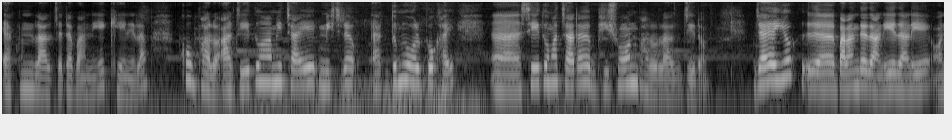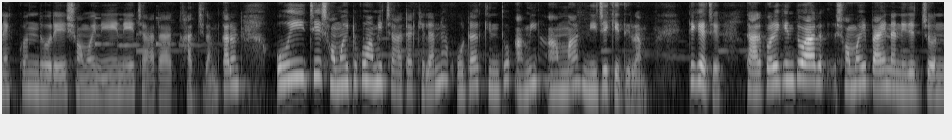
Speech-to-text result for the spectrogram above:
এখন লাল চাটা বানিয়ে খেয়ে নিলাম। খুব ভালো। আর যেহেতু আমি চায়ে মিষ্টিটা একদমই অল্প খাই সেহেতু আমার চাটা ভীষণ ভালো লাগছিল। যাই হোক বারান্দায় দাঁড়িয়ে দাঁড়িয়ে অনেকক্ষণ ধরে সময় নিয়ে নিয়ে চাটা খাচ্ছিলাম। কারণ ওই যে সময়টুকু আমি চাটা খেলাম না, ওটা কিন্তু আমি আমার নিজেকে দিলাম। ঠিক আছে? তারপরে কিন্তু আর সময় পাই না নিজের জন্য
